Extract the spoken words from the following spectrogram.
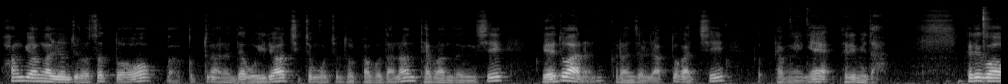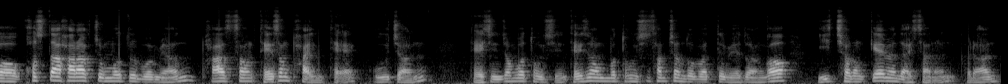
환경 관련주로서 또 급등하는데 오히려 직전 고점 돌파보다는 대반등 시 매도하는 그런 전략도 같이 병행해 드립니다. 그리고 코스닥 하락 종목들 보면 파성, 대성 파인텍, 우전, 대신정보통신, 대신정보통신 3천 도발 때 매도한 거 2천원 깨면 다시 사는 그러한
